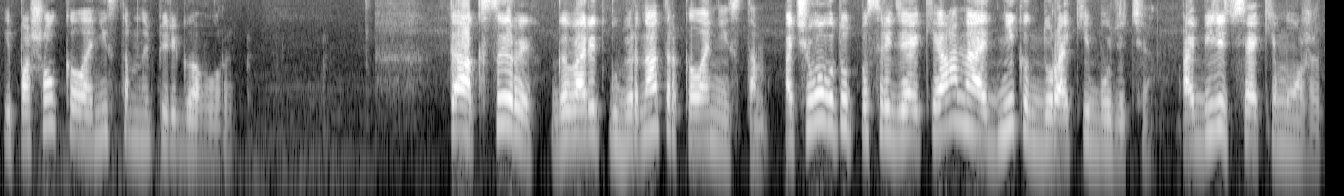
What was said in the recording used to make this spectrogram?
и пошел к колонистам на переговоры. «Так, сыры», — говорит губернатор колонистам, «а чего вы тут посреди океана одни как дураки будете? Обидеть всякий может.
